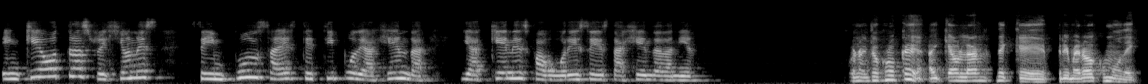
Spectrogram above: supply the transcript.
en qué otras regiones se impulsa este tipo de agenda y a quiénes favorece esta agenda, Daniel. Bueno, yo creo que hay que hablar de que primero como de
